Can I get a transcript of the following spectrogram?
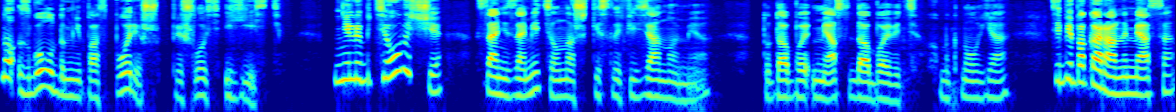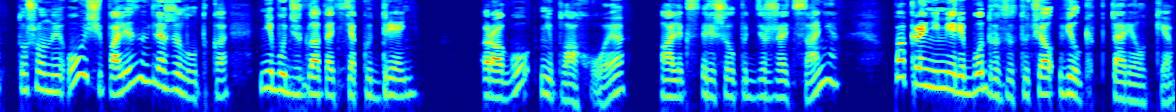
Но с голодом не поспоришь, пришлось и есть. «Не любите овощи?» Саня заметил нашу кислую физиономию. «Туда бы мясо добавить», — хмыкнул я. «Тебе пока рано мясо. Тушеные овощи полезны для желудка. Не будешь глотать всякую дрянь». «Рагу неплохое», — Алекс решил поддержать Саня. По крайней мере, бодро застучал вилкой по тарелке.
